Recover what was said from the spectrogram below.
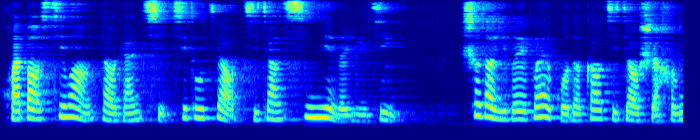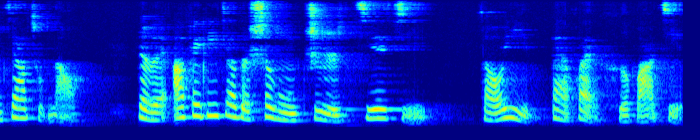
怀抱希望要燃起基督教即将熄灭的余烬，受到一位外国的高级教士横加阻挠，认为阿非利教的圣治阶级早已败坏和瓦解。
